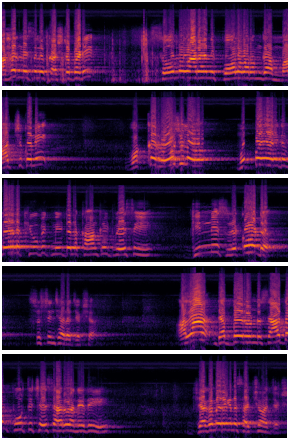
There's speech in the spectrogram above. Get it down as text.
అహర్నిశలు కష్టపడి సోమవారాన్ని పోలవరంగా మార్చుకొని ఒక్క రోజులో ముప్పై ఐదు వేల క్యూబిక్ మీటర్ల కాంక్రీట్ వేసి గిన్నిస్ రికార్డ్ సృష్టించారు అధ్యక్ష. అలా డెబ్బై రెండు శాతం పూర్తి చేశారు అనేది జగమెరిగిన సత్యం అధ్యక్ష.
